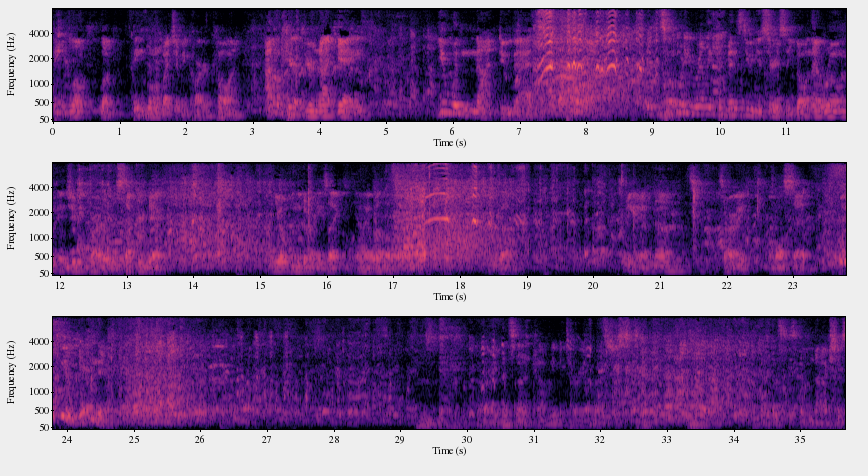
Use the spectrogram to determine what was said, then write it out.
Being blown, look, being blown by Jimmy Carter. Come on. I don't care if you're not gay. You wouldn't not do that. If somebody really convinced you, you seriously go in that room and Jimmy Carter will suck your dick. And you open the door and he's like, yeah, I will. Will. What are you gonna? No, it's, it's all right. I'm all set. Fuck you. Get in there. All right, that's not comedy material. That's just that's just obnoxious.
